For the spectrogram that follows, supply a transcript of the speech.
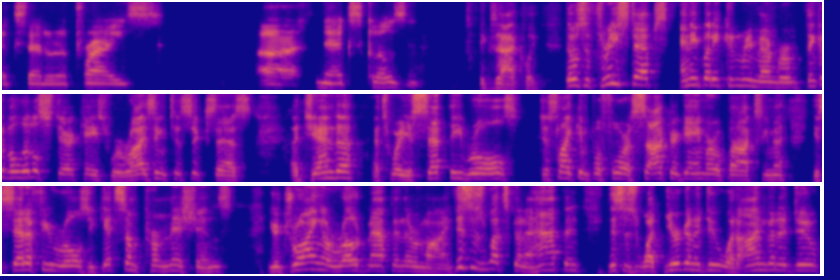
etc., price, uh, next closing. Exactly. Those are three steps. Anybody can remember them. Think of a little staircase. We're rising to success. Agenda, that's where you set the rules, just like in before a soccer game or a boxing match. You set a few rules, you get some permissions. You're drawing a roadmap in their mind. This is what's going to happen. This is what you're going to do, what I'm going to do.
